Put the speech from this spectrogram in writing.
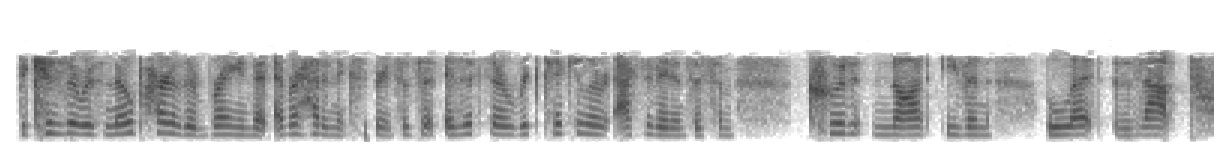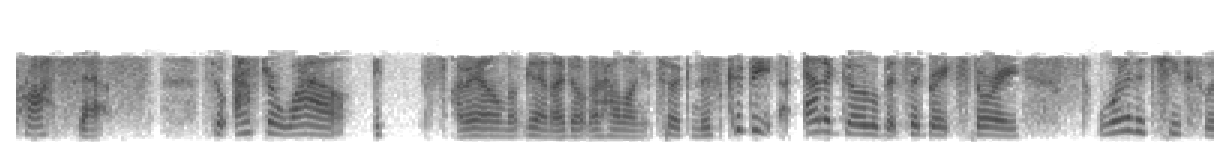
because there was no part of their brain that ever had an experience. It's as if their reticular activating system could not even let that process. So after a while, it I mean, I know, again, I don't know how long it took, and this could be anecdotal, but it's a great story. One of the chiefs was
